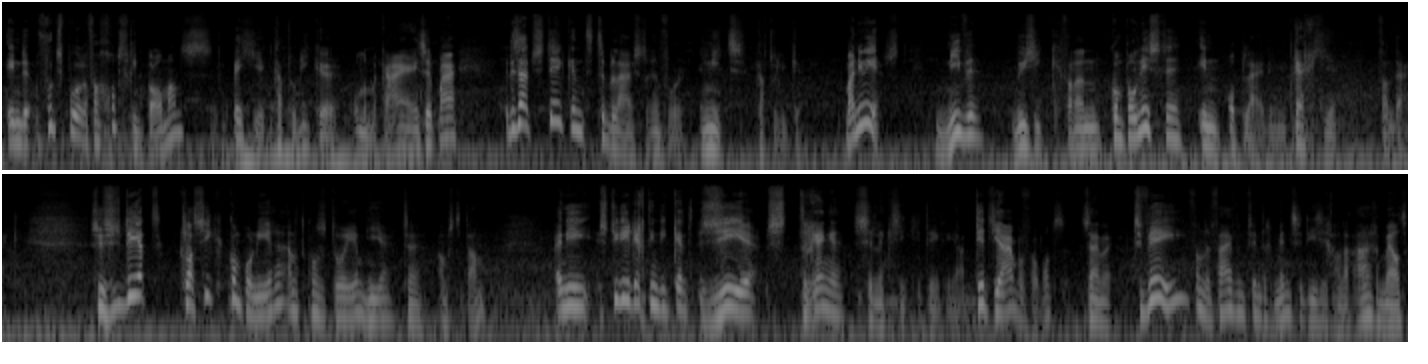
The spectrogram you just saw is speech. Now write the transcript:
in de voetsporen van Godfried Bomans. Een beetje katholieken onder elkaar is het, maar het is uitstekend te beluisteren voor niet-katholieken. Maar nu eerst, nieuwe muziek van een componiste in opleiding, Brechtje van Dijk. Ze studeert klassiek componeren aan het conservatorium hier te Amsterdam. En die studierichting die kent zeer strenge selectiecriteria. Dit jaar bijvoorbeeld zijn er twee van de 25 mensen die zich hadden aangemeld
